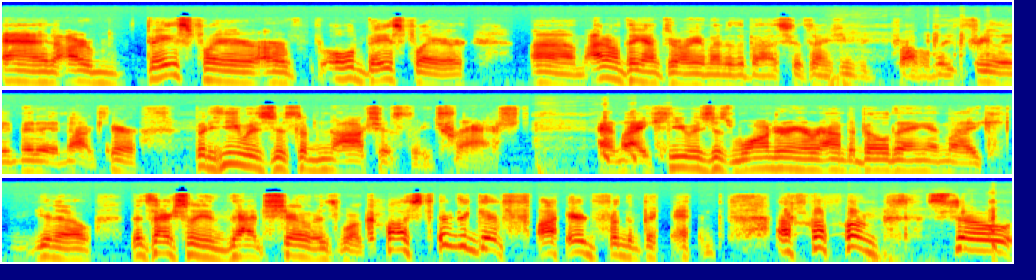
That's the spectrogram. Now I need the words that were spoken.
And our bass player, our old bass player, um, I don't think I'm throwing him under the bus because he would probably freely admit it and not care. But he was just obnoxiously trashed, and like he was just wandering around the building and like you know that's actually that show is what caused him to get fired from the band. Um, so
